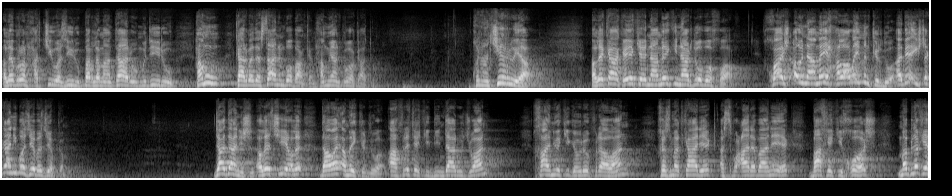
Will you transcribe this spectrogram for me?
ئەڵێ بڕۆن هەرچی وەزیر و پەرلەمانتار و مدیر و هەموو کاربەدەستانم بۆ بانکەن هەمویان کۆکاتون قوران چی ڕویە ئەڵێ کاکە یەکێ نامەیەکی نردووە بۆ خوا خوش ئەو نامەی حواڵەی من کردو ئەبێ ئیشتەکانی بۆ جێبەجێ بکەم جا دانیشن ئەڵێ چی ئەڵێ داوای ئەمەی کردووە ئافرەتێکی دیندار و جوان خانوویەکی گەورە و فراوان خزمەتکارێک ئەسب و عارەبانەیەک باخێکی خۆش مەبلغێ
